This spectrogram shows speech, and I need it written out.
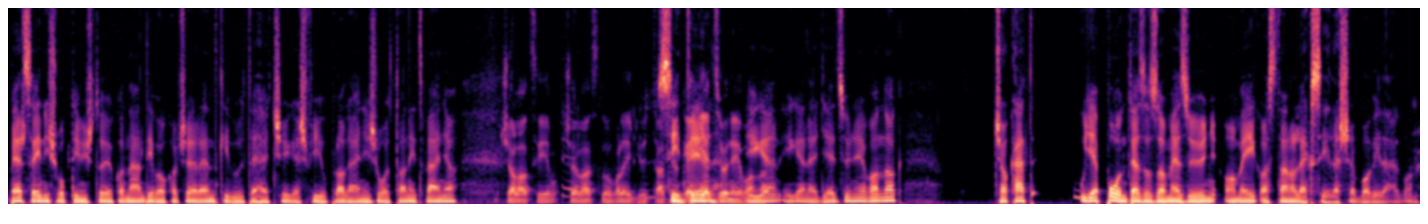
persze én is optimista vagyok a Nándival kapcsolatban, rendkívül tehetséges fiú, Plagányi Zsolt tanítványa. Cselaszlóval együtt, tehát Szintén, egy edzőnél vannak. Igen, igen, egy edzőnél vannak. Csak hát ugye pont ez az a mezőny, amelyik aztán a legszélesebb a világon.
